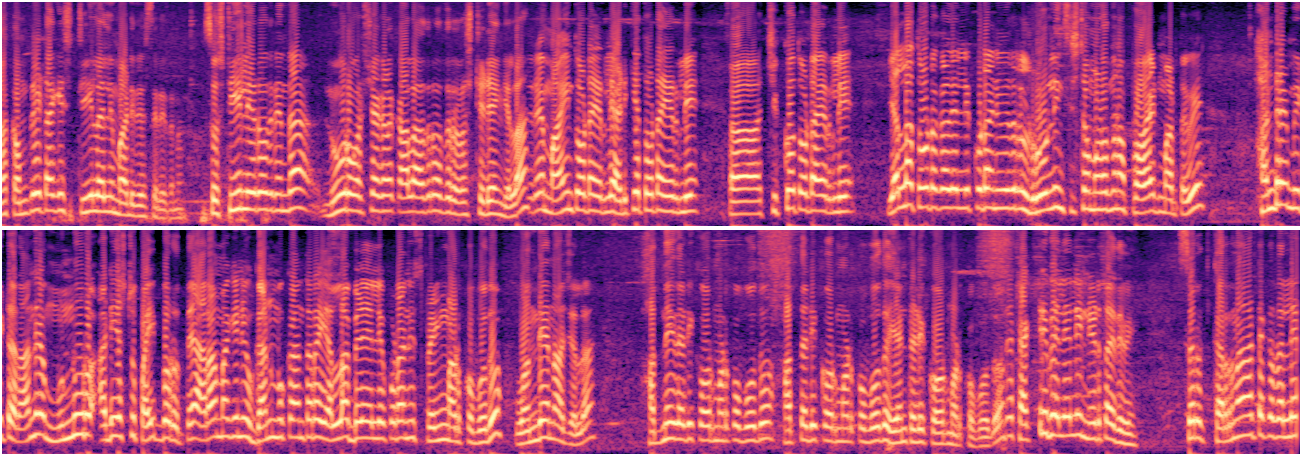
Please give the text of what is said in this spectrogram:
ನಾ ಕಂಪ್ಲೀಟ್ ಆಗಿ ಸ್ಟೀಲ್ ಅಲ್ಲಿ ಮಾಡಿದ್ವಿ ಸರ್ ಇದನ್ನ. ಸೊ ಸ್ಟೀಲ್ ಇರೋದ್ರಿಂದ ನೂರು ವರ್ಷಗಳ ಕಾಲ ಆದ್ರೂ ಅದ್ರ ರಸ್ಟ್ ಹಿಡಿಯಂಗಿಲ್ಲ. ಅಂದ್ರೆ ಮಾವಿನ ತೋಟ ಇರಲಿ ಅಡಿಕೆ ತೋಟ ಇರಲಿ ಚಿಕ್ಕೋ ತೋಟ ಇರಲಿ ಎಲ್ಲ ತೋಟಗಳಲ್ಲಿ ಕೂಡ ನೀವು ಇದ್ರಲ್ಲಿ ರೋಲಿಂಗ್ ಸಿಸ್ಟಮ್ ಅನ್ನೋದನ್ನ ನಾವು ಪ್ರೊವೈಡ್ ಮಾಡ್ತೀವಿ. ಹಂಡ್ರೆಡ್ ಮೀಟರ್ ಅಂದ್ರೆ ಮುನ್ನೂರು ಅಡಿಯಷ್ಟು ಪೈಪ್ ಬರುತ್ತೆ. ಆರಾಮಾಗಿ ನೀವು ಗನ್ ಮುಖಾಂತರ ಎಲ್ಲ ಬೆಳೆಯಲ್ಲಿ ಕೂಡ ನೀವು ಸ್ಪ್ರೇಯಿಂಗ್ ಮಾಡ್ಕೋಬಹುದು ಒಂದೇ ನಾಜಲ್ಲ ಹದಿನೈದು ಅಡಿ ಕವರ್ ಮಾಡ್ಕೋಬಹುದು ಹತ್ತು ಅಡಿ ಕವರ್ ಮಾಡ್ಕೋಬಹುದು ಎಂಟು ಅಡಿ ಕವರ್ ಮಾಡ್ಕೋಬಹುದು ಫ್ಯಾಕ್ಟ್ರಿ ಬೆಲೆಯಲ್ಲಿ ನೀಡ್ತಾ ಇದೀವಿ. ಸರ್, ಕರ್ನಾಟಕದಲ್ಲೇ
